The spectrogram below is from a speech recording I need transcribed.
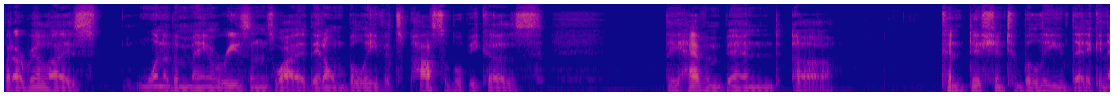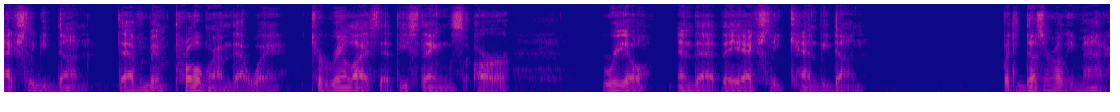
But I realize one of the main reasons why they don't believe it's possible because they haven't been uh, conditioned to believe that it can actually be done. They haven't been programmed that way to realize that these things are real and that they actually can be done. But it doesn't really matter.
